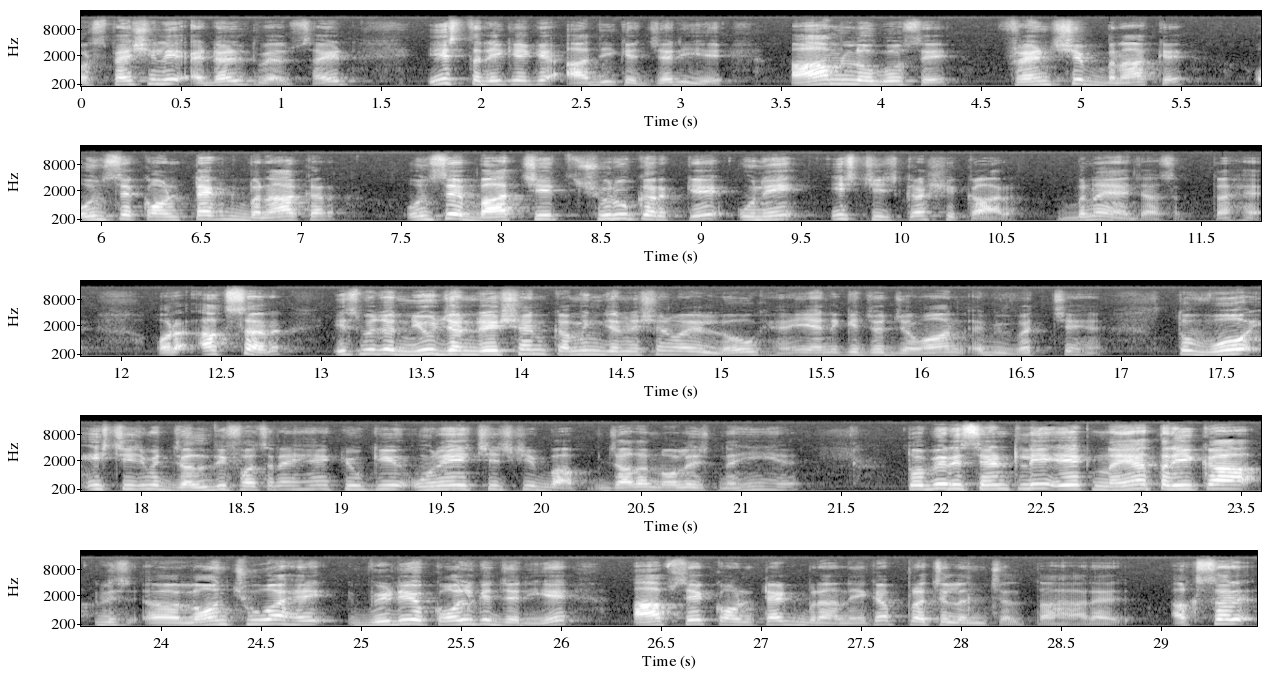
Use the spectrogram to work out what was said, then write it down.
और स्पेशली एडल्ट वेबसाइट इस तरीके के आदि के ज़रिए आम लोगों से फ्रेंडशिप बना के उनसे कांटेक्ट बनाकर, उनसे बातचीत शुरू करके उन्हें इस चीज़ का शिकार बनाया जा सकता है। और अक्सर इसमें जो न्यू जनरेशन कमिंग जनरेशन वाले लोग हैं, यानी कि जो जवान अभी बच्चे हैं तो वो इस चीज़ में जल्दी फंस रहे हैं क्योंकि उन्हें इस चीज़ की ज़्यादा नॉलेज नहीं है। तो अभी रिसेंटली एक नया तरीका लॉन्च हुआ है वीडियो कॉल के ज़रिए, आपसे कांटेक्ट बनाने का प्रचलन चलता आ रहा है। अक्सर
